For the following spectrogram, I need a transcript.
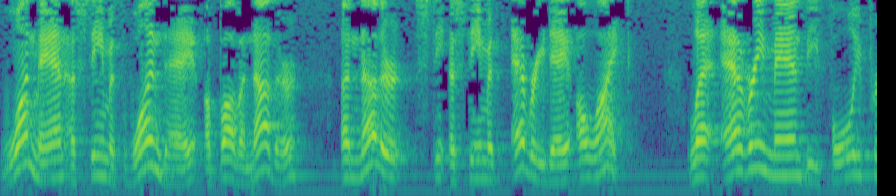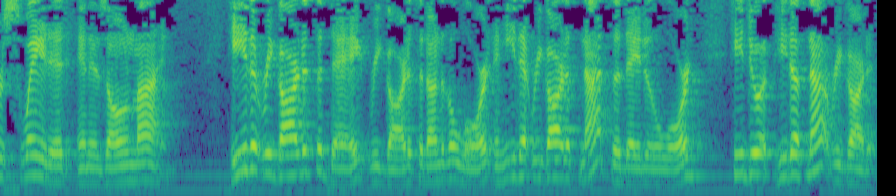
One man esteemeth one day above another." Another esteemeth every day alike. Let every man be fully persuaded in his own mind. He that regardeth the day regardeth it unto the Lord, and he that regardeth not the day to the Lord, he doeth he doth not regard it.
